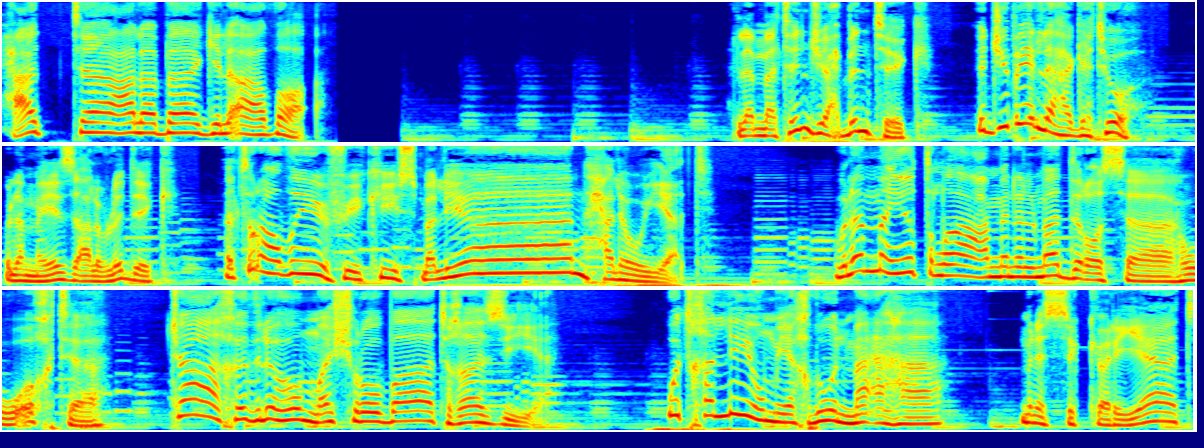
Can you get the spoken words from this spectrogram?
حتى على باقي الأعضاء. لما تنجح بنتك تجيبين لها جاتوه ولما يزعل ولدك تراضيه في كيس مليان حلويات. ولما يطلع من المدرسة هو أخته تاخذ لهم مشروبات غازية وتخليهم يأخذون معها من السكريات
